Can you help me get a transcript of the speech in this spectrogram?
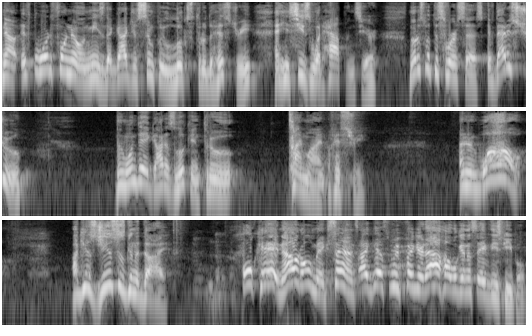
Now, if the word foreknown means that God just simply looks through the history and he sees what happens here, notice what this verse says. If that is true, then one day God is looking through timeline of history and then, wow, I guess Jesus is going to die. Okay, now it all makes sense. I guess we figured out how we're going to save these people.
